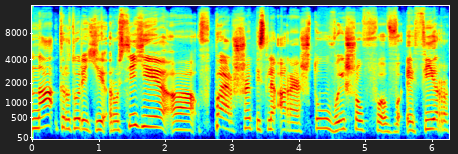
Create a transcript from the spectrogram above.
На території Росії е, вперше після арешту вийшов в ефір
